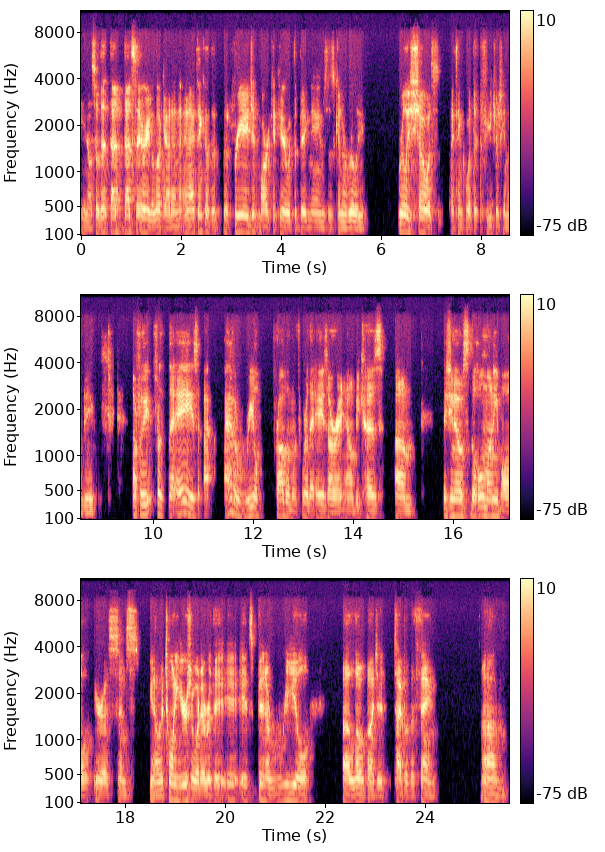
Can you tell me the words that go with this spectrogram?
you know, so that that that's the area to look at, and and I think of the the free agent market here with the big names is going to really really show us, I think, what the future is going to be. Uh, for the for the A's, I, I have a real problem with where the A's are right now because, um, as you know, the whole Moneyball era since you know 20 years or whatever, they, it, has been a real uh, low budget type of a thing. Um,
